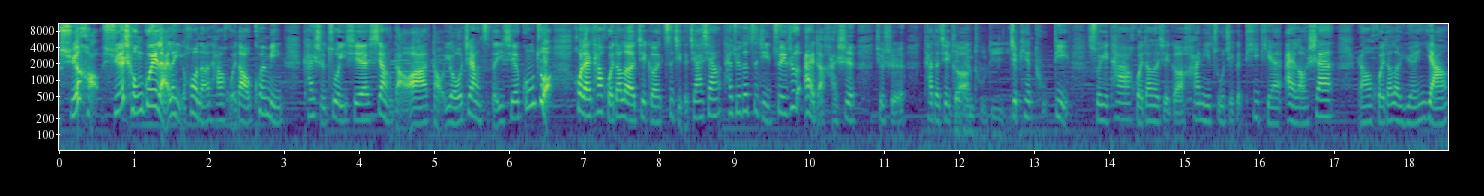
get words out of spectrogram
学好学成归来了以后呢，他回到昆明，开始做一些向导啊、导游这样子的一些工作。后来他回到了这个自己的家乡，他觉得自己最热爱的还是就是他的这这个片土地。这片土地，所以他回到了这个哈尼族这个梯田爱劳山，然后回到了元阳，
